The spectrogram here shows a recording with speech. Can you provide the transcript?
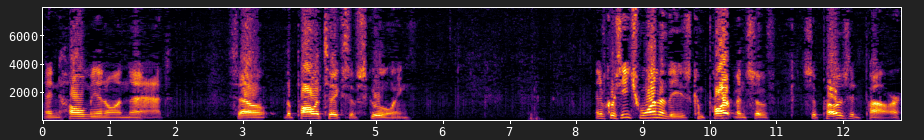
and home in on that. So the politics of schooling. And of course, each one of these compartments of supposed power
